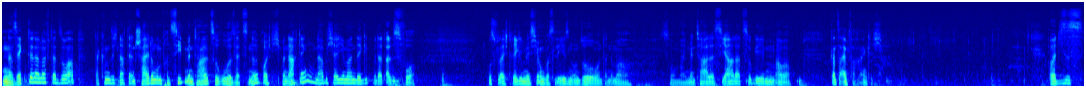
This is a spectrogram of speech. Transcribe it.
In einer Sekte, da läuft das so ab, da kann man sich nach der Entscheidung im Prinzip mental zur Ruhe setzen. Ne? Brauche ich nicht mehr nachdenken, da habe ich ja jemanden, der gibt mir das alles vor. Muss vielleicht regelmäßig irgendwas lesen und so und dann immer so mein mentales Ja dazu geben, aber ganz einfach eigentlich. Aber dieses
